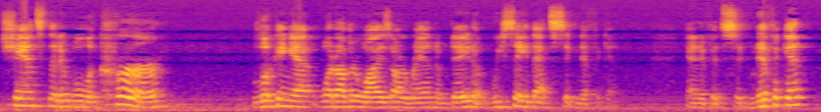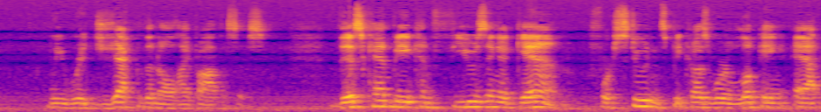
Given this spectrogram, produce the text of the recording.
chance that it will occur looking at what otherwise are random data, we say that's significant. And if it's significant, we reject the null hypothesis. This can be confusing again for students because we're looking at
